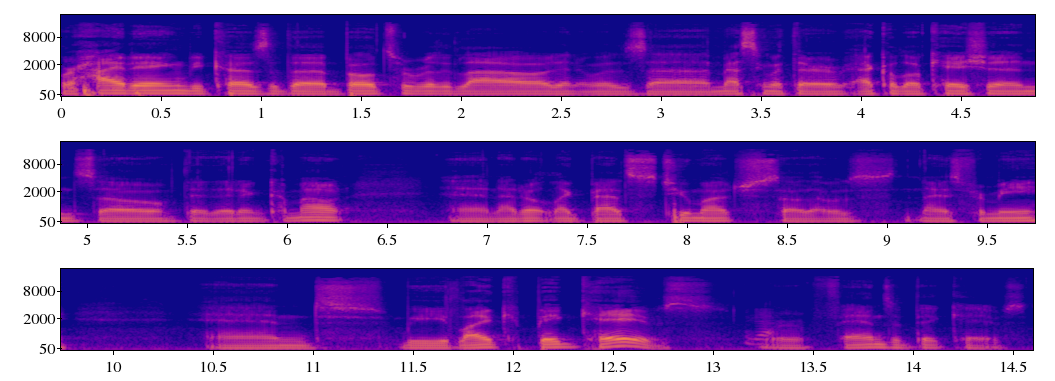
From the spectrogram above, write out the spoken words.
were hiding because the boats were really loud and it was uh, messing with their echolocation, so they, they didn't come out and I don't like bats too much, so that was nice for me. And we like big caves. Yeah. We're fans of big caves.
